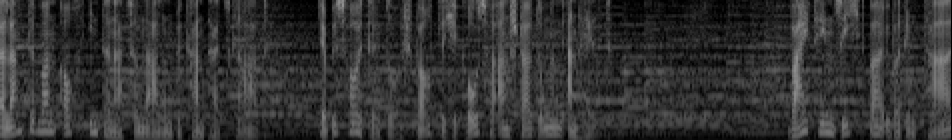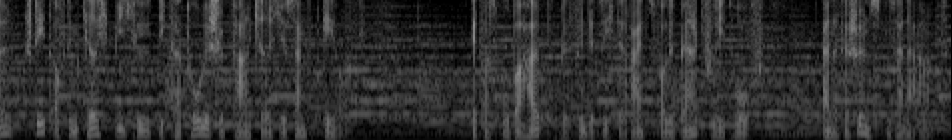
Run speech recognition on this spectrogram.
erlangte man auch internationalen Bekanntheitsgrad, der bis heute durch sportliche Großveranstaltungen anhält. Weithin sichtbar über dem Tal steht auf dem Kirchbichel die katholische Pfarrkirche St. Georg. Etwas oberhalb befindet sich der reizvolle Bergfriedhof, einer der schönsten seiner Art.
